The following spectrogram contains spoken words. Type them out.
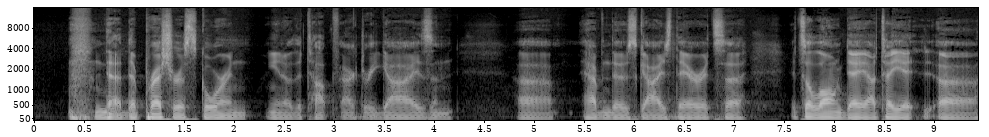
the the pressure of scoring, you know, the top factory guys and uh, having those guys there, it's a it's a long day. I'll tell you. Uh,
